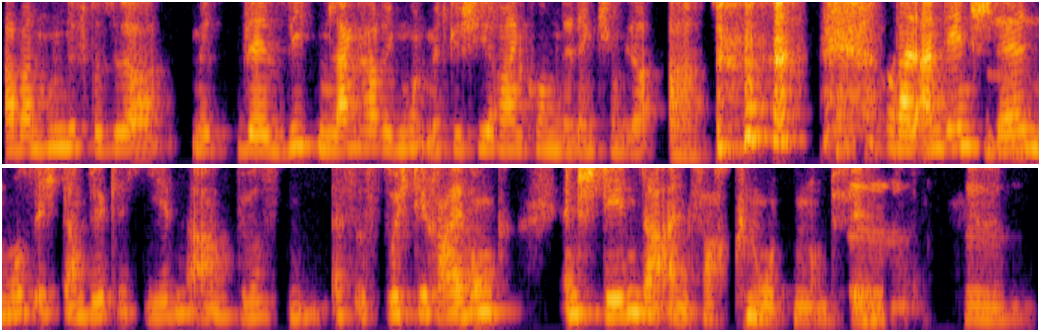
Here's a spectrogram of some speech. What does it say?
aber ein Hundefriseur mit, wer sieht einen langhaarigen Hund mit Geschirr reinkommen, der denkt schon wieder, ah. Weil an den Stellen muss ich dann wirklich jeden Abend bürsten. Es ist durch die Reibung entstehen da einfach Knoten und Filze. Mhm.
